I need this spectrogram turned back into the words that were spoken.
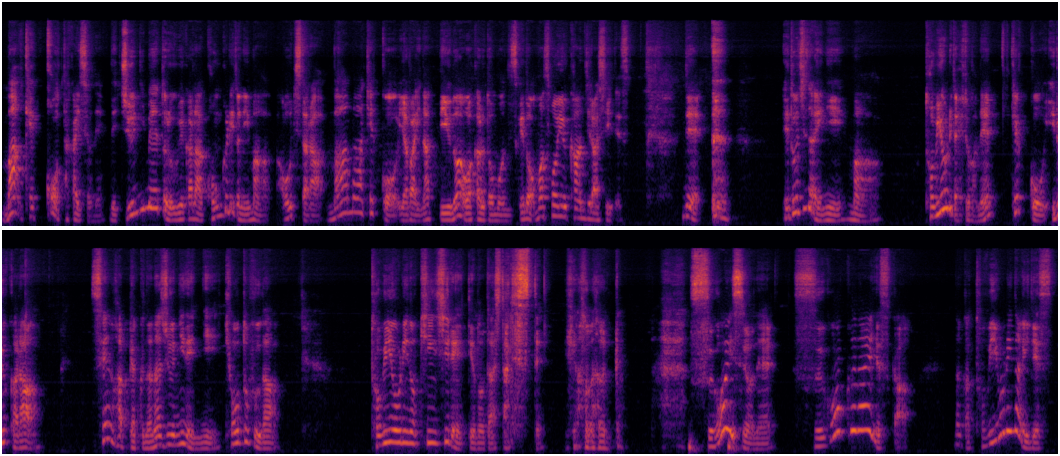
まあ結構高いですよね。で、12メートル上からコンクリートに今落ちたら、まあまあ結構やばいなっていうのはわかると思うんですけど、まあそういう感じらしいです。で、江戸時代に、まあ、飛び降りた人がね、結構いるから、1872年に京都府が飛び降りの禁止令っていうのを出したんですって。いや、なんか、すごいですよね。すごくないですか？なんか飛び降りないです。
